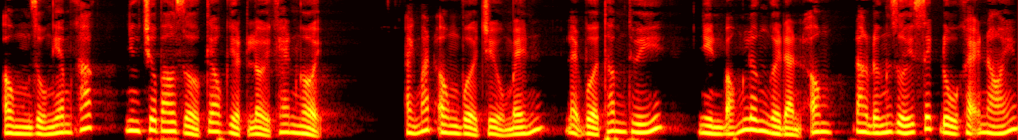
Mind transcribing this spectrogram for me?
Ông dù nghiêm khắc nhưng chưa bao giờ keo kiệt lời khen ngợi. Ánh mắt ông vừa chiều mến, Lại vừa thâm thúy, Nhìn bóng lưng người đàn ông Đang đứng dưới xích đu khẽ nói,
